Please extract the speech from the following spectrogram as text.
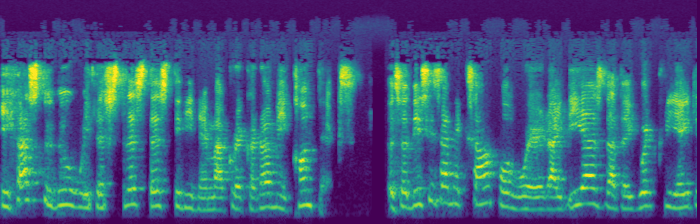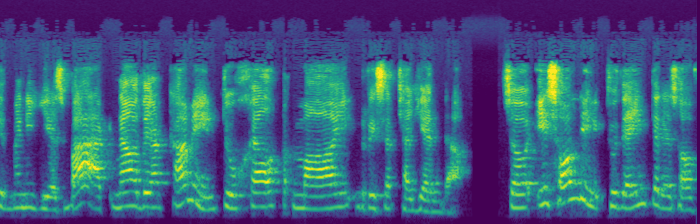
it has to do with stress testing in a macroeconomic context. So this is an example where ideas that I were created many years back, now they are coming to help my research agenda. So it's only to the interest of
